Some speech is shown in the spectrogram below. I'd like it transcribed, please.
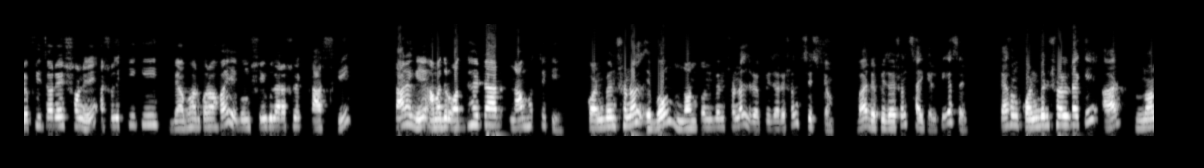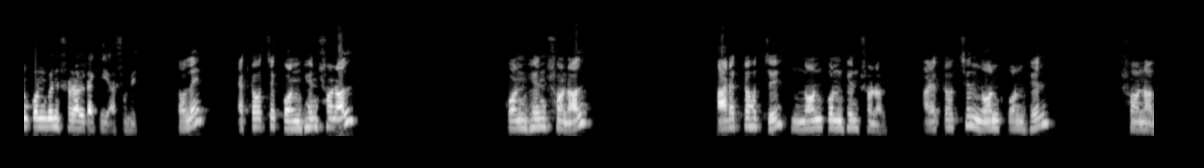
রেফ্রিজারেশনে আসলে কি কি ব্যবহার করা হয় এবং সেগুলোর আসলে কাজ কি? তার আগে আমাদের অধ্যায়টার নাম হচ্ছে কি? কনভেনশনাল এবং নন কনভেনশনাল রেফ্রিজারেশন সিস্টেম বা রেফ্রিজারেশন সাইকেল ঠিক আছে? এখন কনভেনশনালটা কি আর নন কনভেনশনালটা কি আসলে? তাহলে একটা হচ্ছে কনভেনশনাল কনভেনশনাল আর একটা হচ্ছে নন কনভেনশনাল আর একটা হচ্ছে নন কনভেনশনাল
